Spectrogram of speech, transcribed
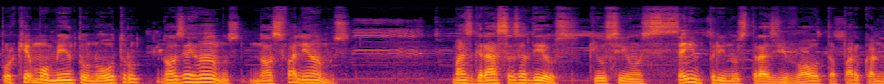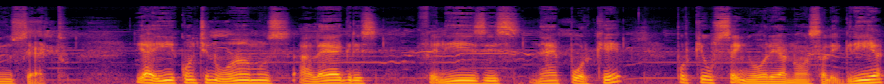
Porque um momento ou no outro nós erramos, nós falhamos. Mas graças a Deus que o Senhor sempre nos traz de volta para o caminho certo. E aí continuamos alegres, felizes, né? Por quê? Porque o Senhor é a nossa alegria,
